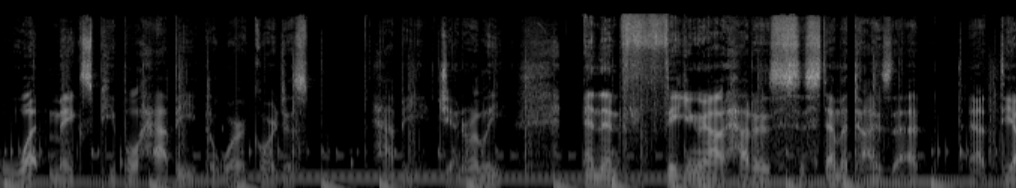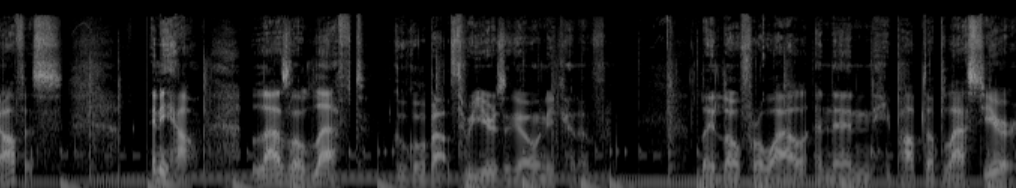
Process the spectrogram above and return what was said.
what makes people happy at work or just happy generally, and then figuring out how to systematize that at the office. Anyhow, Laszlo left Google about three years ago and he kind of laid low for a while, and then he popped up last year,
